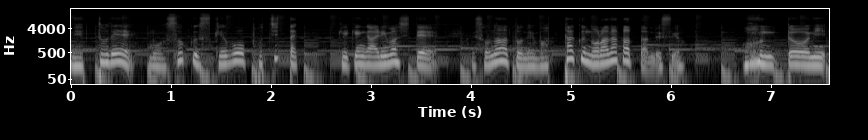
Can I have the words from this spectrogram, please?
ネットでもう即スケボーをポチった経験がありましてその後ね全く乗らなかったんですよ。本当に。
